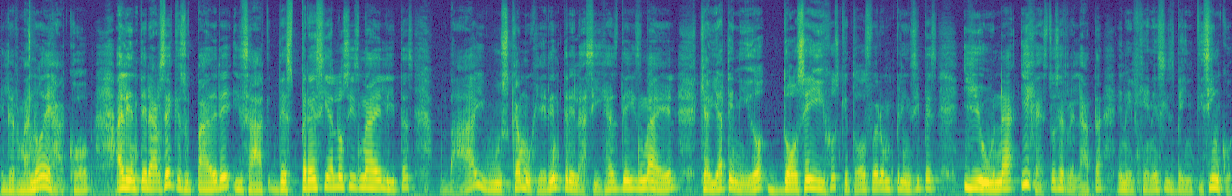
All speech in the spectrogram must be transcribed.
el hermano de Jacob, al enterarse de que su padre Isaac desprecia a los ismaelitas, va y busca mujer entre las hijas de Ismael, que había tenido 12 hijos, que todos fueron príncipes, y una hija. Esto se relata en el Génesis 25.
